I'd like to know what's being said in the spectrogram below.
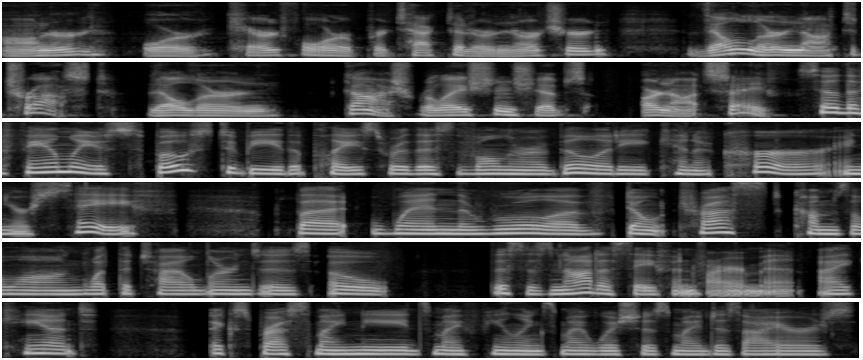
honored or cared for or protected or nurtured, they'll learn not to trust. They'll learn, gosh, relationships are not safe. So the family is supposed to be the place where this vulnerability can occur and you're safe. But when the rule of don't trust comes along, what the child learns is, oh, this is not a safe environment. I can't express my needs, my feelings, my wishes, my desires,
